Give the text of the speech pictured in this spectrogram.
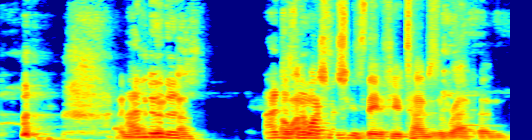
I, know, I knew this. Um, I, just I, I watched Michigan State a few times as a ref and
